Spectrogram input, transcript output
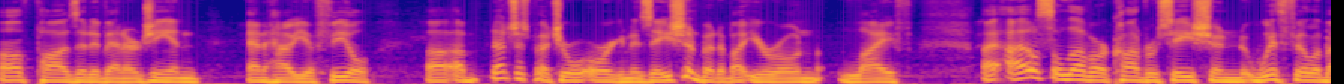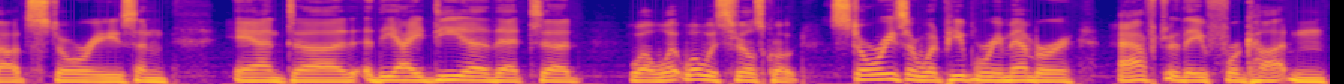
of positive energy and, and how you feel. Uh, not just about your organization, but about your own life. I, I also love our conversation with Phil about stories and and uh, the idea that uh, well, what, what was Phil's quote? Stories are what people remember after they've forgotten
